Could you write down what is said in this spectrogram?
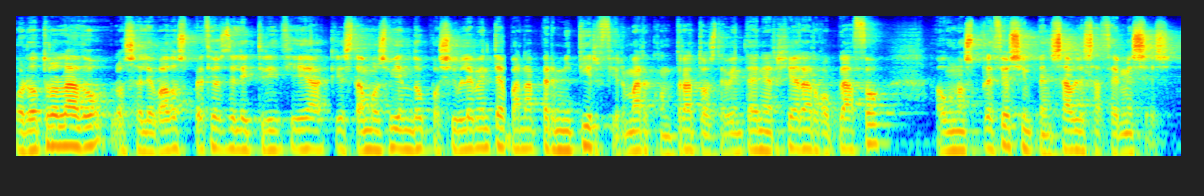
Por otro lado, los elevados precios de electricidad que estamos viendo posiblemente van a permitir firmar contratos de venta de energía a largo plazo a unos precios impensables hace meses,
